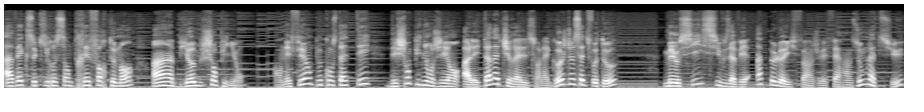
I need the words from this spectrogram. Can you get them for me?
avec ce qui ressemble très fortement à un biome champignon. En effet, on peut constater des champignons géants à l'état naturel sur la gauche de cette photo, mais aussi, si vous avez un peu l'œil fin, je vais faire un zoom là-dessus,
